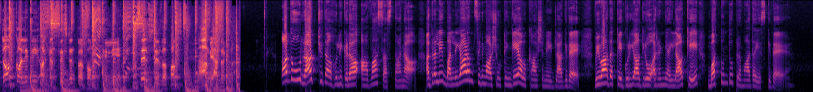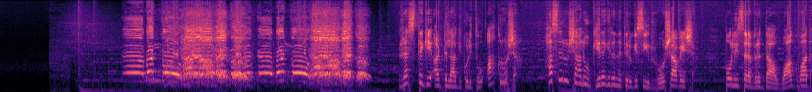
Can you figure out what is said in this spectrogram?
Top quality और consistent performance के लिए सिर्फ सिल्वर पंप नाम याद रखना ಅದು ರಾಜ್ಯದ ಹುಲಿಗಳ ಆವಾಸ ಸ್ಥಾನ ಅದರಲ್ಲಿ ಮಲಯಾಳಂ ಸಿನಿಮಾ ಶೂಟಿಂಗ್ಗೆ ಅವಕಾಶ ನೀಡಲಾಗಿದೆ ವಿವಾದಕ್ಕೆ ಗುರಿಯಾಗಿರೋ ಅರಣ್ಯ ಇಲಾಖೆ ಮತ್ತೊಂದು ಪ್ರಮಾದ ಎಸಗಿದೆ ರಸ್ತೆಗೆ ಅಡ್ಡಲಾಗಿ ಕುಳಿತು ಆಕ್ರೋಶ ಹಸಿರು ಶಾಲು ಗಿರಗಿರನೆ ತಿರುಗಿಸಿ ರೋಷಾವೇಶ. ಪೊಲೀಸರ ವಿರುದ್ಧ ವಾಗ್ವಾದ.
